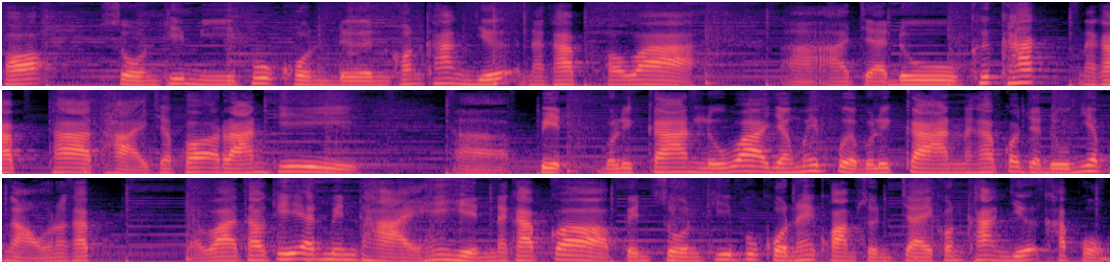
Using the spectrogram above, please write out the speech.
พาะโซนที่มีผู้คนเดินค่อนข้างเยอะนะครับ เพราะว่าอาจจะดูคึกคักนะครับ ถ้าถ่ายเฉพาะร้านที่ปิดบริการหรือว่ายังไม่เปิดบริการนะครับ ก็จะดูเงียบเหงานะครับ แต่ว่าเท่าที่แอดมินถ่ายให้เห็นนะครับ ก็เป็นโซนที่ผู้คนให้ความสนใจค่อนข้างเยอะครับผม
